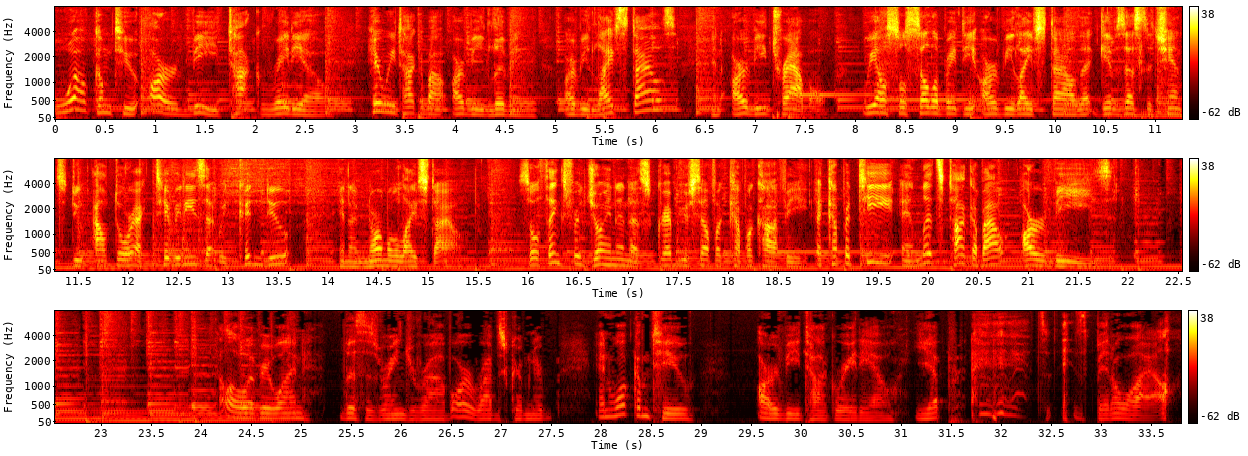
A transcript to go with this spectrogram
Welcome to RV Talk Radio. Here we talk about RV living, RV lifestyles, and RV travel. We also celebrate the RV lifestyle that gives us the chance to do outdoor activities that we couldn't do in a normal lifestyle. So thanks for joining us. Grab yourself a cup of coffee, a cup of tea, and let's talk about RVs. Hello, everyone. This is Ranger Rob or Rob Scribner, and welcome to RV Talk Radio. Yep, it's, it's been a while.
